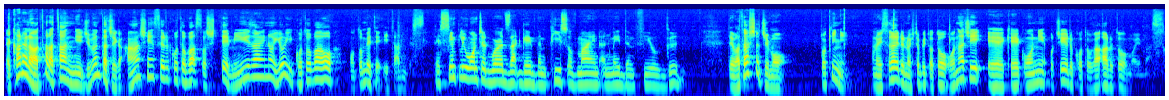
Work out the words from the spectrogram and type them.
え彼らはただ単に自分たちが安心する言葉そして耳障りの良い言葉を求めていたんです They simply wanted words that gave them peace of mind and made them feel good. で私たちも時にこのイスラエルの人々と同じ傾向に陥ることがあると思います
